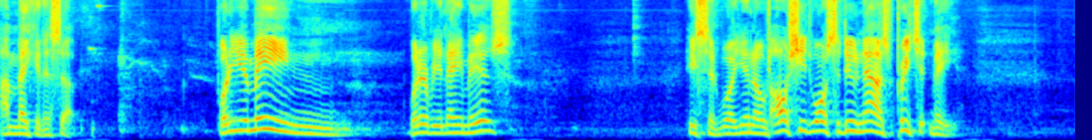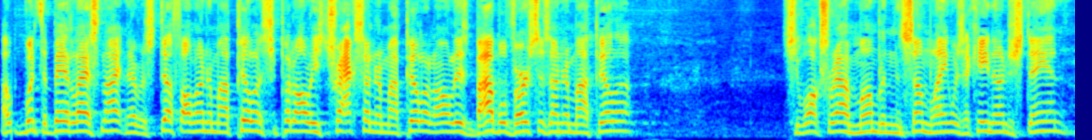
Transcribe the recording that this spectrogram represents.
I'm making this up. What do you mean, whatever your name is? He said, Well, you know, all she wants to do now is preach at me. I went to bed last night and there was stuff all under my pillow, and she put all these tracts under my pillow and all these Bible verses under my pillow. She walks around mumbling in some language I can't understand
